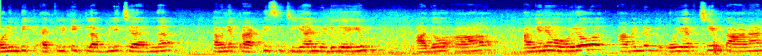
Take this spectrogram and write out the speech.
ഒളിമ്പിക് അത്ലറ്റിക് ക്ലബിൽ ചേർന്ന് അവനെ പ്രാക്ടീസ് ചെയ്യാൻ വിടുകയും അതോ ആ അങ്ങനെ ഓരോ അവന്റെ ഉയർച്ചയും കാണാൻ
